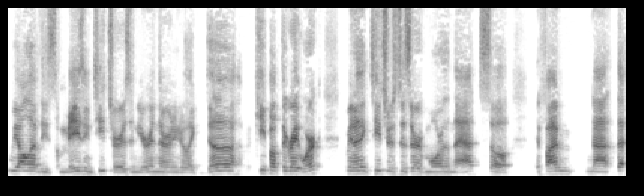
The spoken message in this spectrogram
we all have these amazing teachers and you're in there and you're like duh keep up the great work. I mean i think teachers deserve more than that. So if I'm not that,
